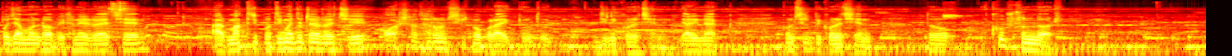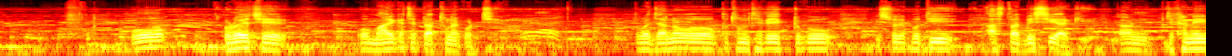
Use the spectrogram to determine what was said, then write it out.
পূজা মণ্ডপ এখানে রয়েছে। আর মাতৃ প্রতিমা যেটা রয়েছে, অসাধারণ শিল্পকলায় কিন্তু যিনি করেছেন, জানি না কোন শিল্পী করেছেন। তো খুব সুন্দর। ও রয়েছে, ও মায়ের কাছে প্রার্থনা করছে। তোমরা জানো প্রথম থেকে একটুকু ঈশ্বরের প্রতি আস্থা বেশি আর কি। কারণ যেখানেই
